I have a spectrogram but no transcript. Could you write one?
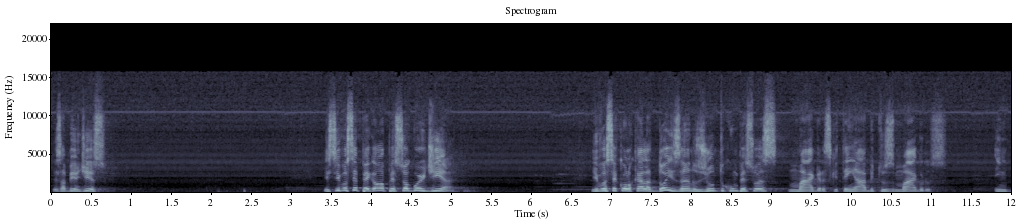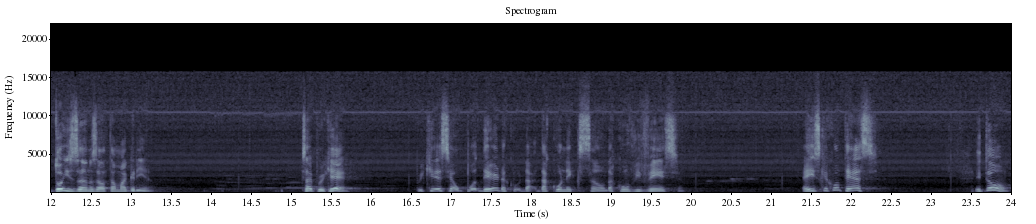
Vocês sabiam disso? E se você pegar uma pessoa gordinha e você colocar ela dois anos junto com pessoas magras, que têm hábitos magros, em dois anos ela está magrinha. Sabe por quê? Porque esse é o poder da, da, da conexão, da convivência. É isso que acontece. Então,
